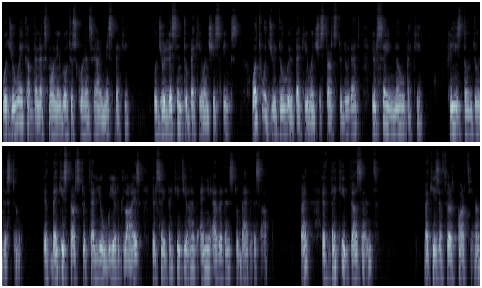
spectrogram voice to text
Would you wake up the next morning, go to school, and say, I miss Becky? Would you listen to Becky when she speaks? What would you do with Becky when she starts to do that? You'll say, No, Becky, please don't do this to me. If Becky starts to tell you weird lies, you'll say, Becky, do you have any evidence to back this up? Right? If Becky doesn't, Becky is a third party, huh?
